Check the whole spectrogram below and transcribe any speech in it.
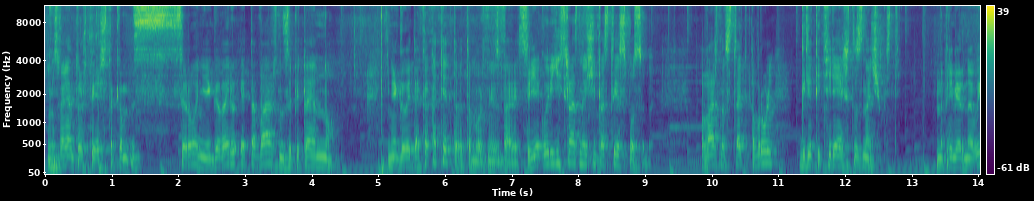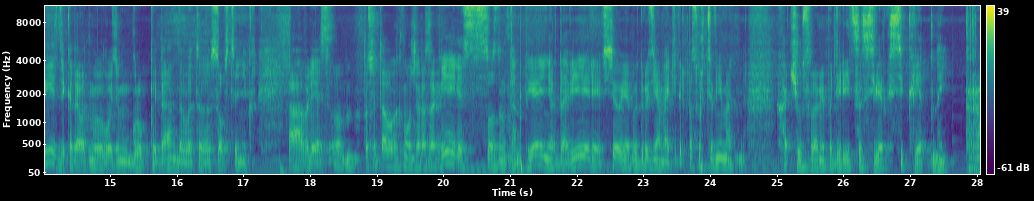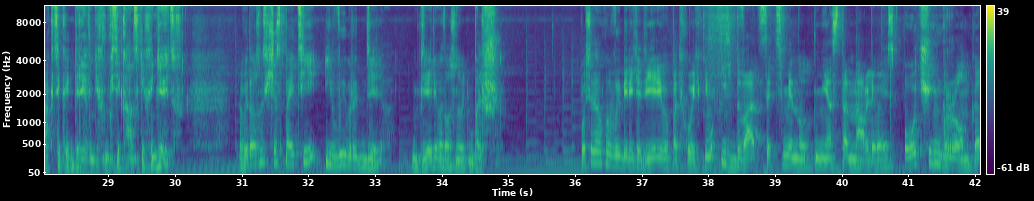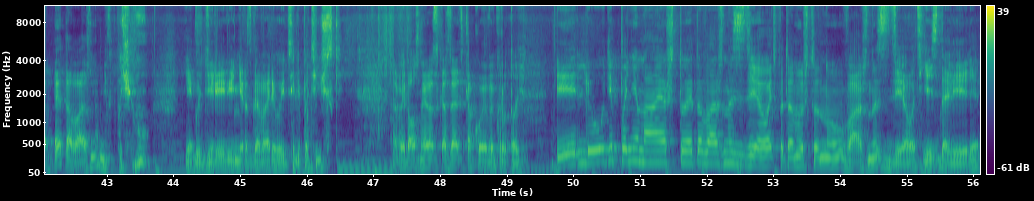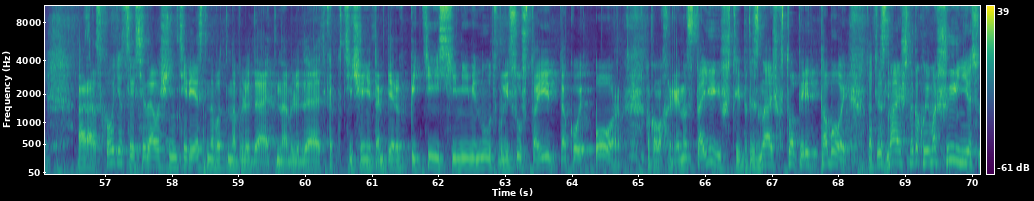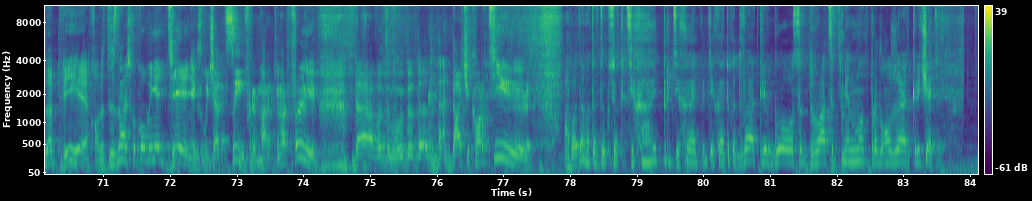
И несмотря на то, что я сейчас так с иронией говорю, это важно, запятая «но». Мне говорят, а как от этого-то можно избавиться? я говорю, есть разные очень простые способы. Важно встать в роль, где ты теряешь эту значимость. Например, на выезде, когда вот мы вывозим группы, да, да вот э, собственников а, в лес, э, после того, как мы уже разогрели, создан контейнер, доверие, все, я говорю, друзья мои, а теперь послушайте внимательно. Хочу с вами поделиться сверхсекретной практикой древних мексиканских индейцев. Вы должны сейчас пойти и выбрать дерево. Дерево должно быть большим. После того, как вы выберете дерево, подходите к нему и 20 минут не останавливаясь, очень громко, это важно. Мне говорят, почему? Я говорю, деревья не разговаривают телепатически. Вы должны рассказать, какой вы крутой. И люди, понимая, что это важно сделать, потому что, ну, важно сделать, есть доверие, а расходятся, и всегда очень интересно вот наблюдать, наблюдать, как в течение там первых пяти-семи минут в лесу стоит такой ор. Какого хрена стоишь ты? Да ты знаешь, кто перед тобой. Да ты знаешь, на какой машине я сюда приехал. Да ты знаешь, сколько у меня денег. Звучат цифры, марки машин. Да, вот, вот да, дачи квартир. А потом это вдруг все притихает, притихает притихает, притихает, только 2-3 голоса 20 минут продолжают кричать.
